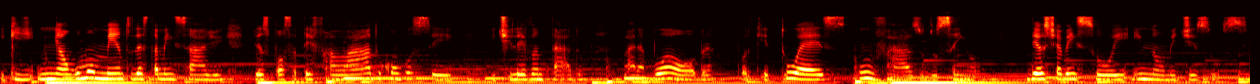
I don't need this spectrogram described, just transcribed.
e que em algum momento desta mensagem Deus possa ter falado com você e te levantado para boa obra, porque tu és um vaso do Senhor. Deus te abençoe em nome de Jesus.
